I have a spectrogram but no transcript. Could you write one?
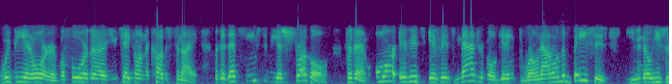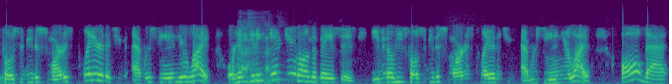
would be in order before the you take on the Cubs tonight because that seems to be a struggle for them. Or if it's if it's Madrigal getting thrown out on the bases, even though he's supposed to be the smartest player that you've ever seen in your life, or him getting injured on the bases, even though he's supposed to be the smartest player that you've ever seen in your life. All that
